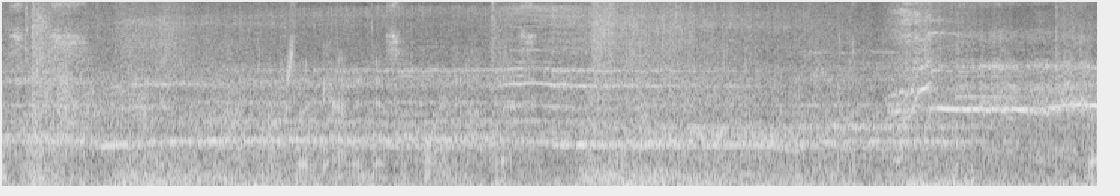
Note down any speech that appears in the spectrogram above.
This is actually kind of disappointed with this. So,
